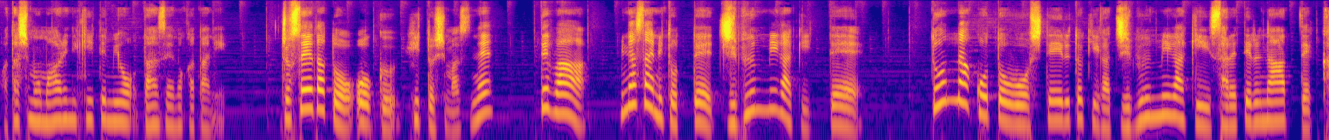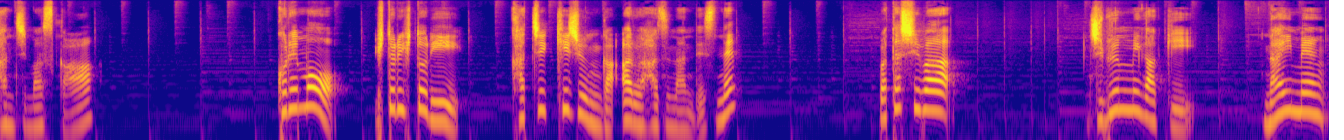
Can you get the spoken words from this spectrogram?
私も周りに聞いてみよう男性の方に。女性だと多くヒットしますね。では皆さんにとって自分磨きってどんなことをしている時が自分磨きされてるなって感じますか？これも一人一人価値基準があるはずなんですね。私は自分磨き内面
